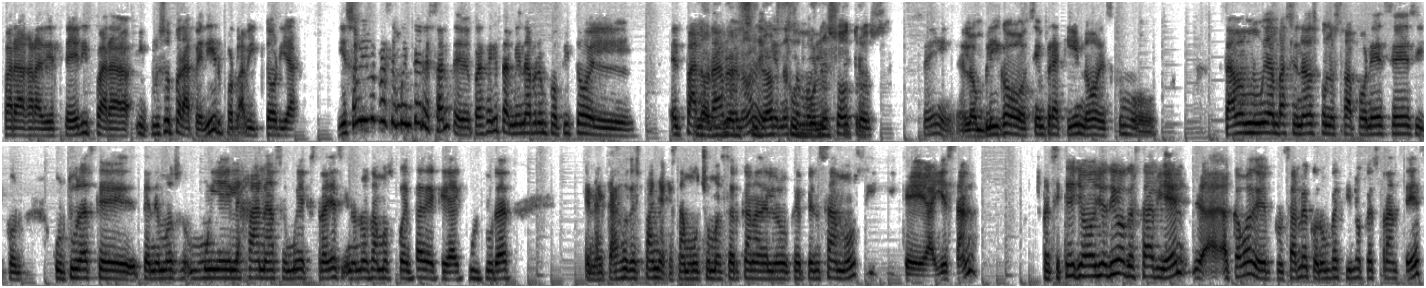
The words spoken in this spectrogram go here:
para agradecer y para, incluso para pedir por la victoria. Y eso a mí me parece muy interesante, me parece que también abre un poquito el, el panorama, ¿no? De que no somos nosotros. Sí, el ombligo siempre aquí, ¿no? Es como, estamos muy apasionados con los japoneses y con culturas que tenemos muy lejanas y muy extrañas y no nos damos cuenta de que hay culturas, en el caso de España, que están mucho más cercanas de lo que pensamos y, que ahí están. Así que yo, yo digo que está bien. Acabo de cruzarme con un vecino que es francés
